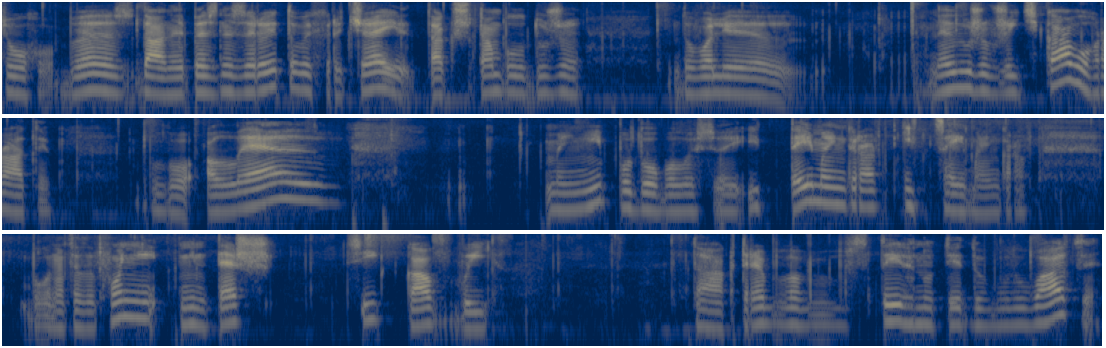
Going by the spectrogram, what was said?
цього, без, да, не без незеритових речей. Так що там було дуже доволі не дуже вже й цікаво грати було, але мені подобалося і той Майнкрафт, і цей Майнкрафт. Бо на телефоні він теж цікавий. Так, треба встигнути добудувати,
